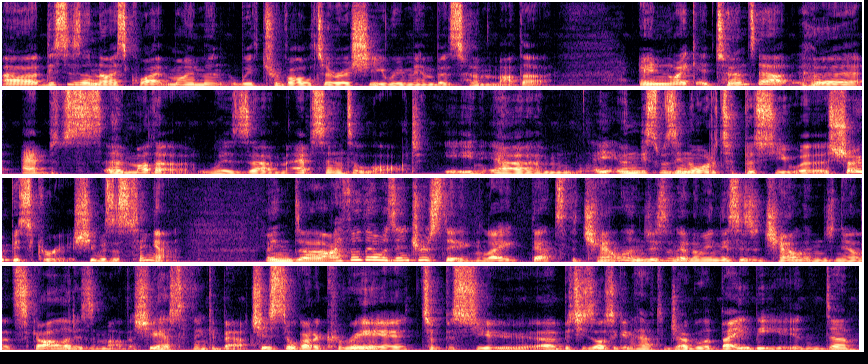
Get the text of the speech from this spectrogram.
Uh, this is a nice quiet moment with Travolta as she remembers her mother. And like it turns out, her abs- her mother was um, absent a lot, in, um, and this was in order to pursue a showbiz career. She was a singer, and uh, I thought that was interesting. Like, that's the challenge, isn't it? I mean, this is a challenge now that Scarlett is a mother. She has to think about. She's still got a career to pursue, uh, but she's also going to have to juggle a baby. And um,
